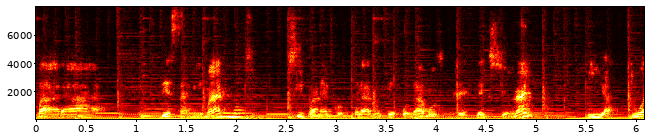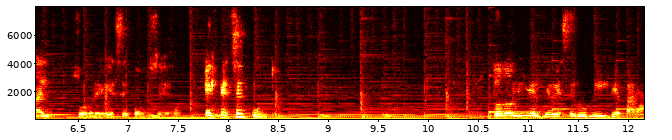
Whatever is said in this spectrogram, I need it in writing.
para desanimarnos, sino para el contrario, que podamos reflexionar y actuar sobre ese consejo. El tercer punto, todo líder debe ser humilde para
